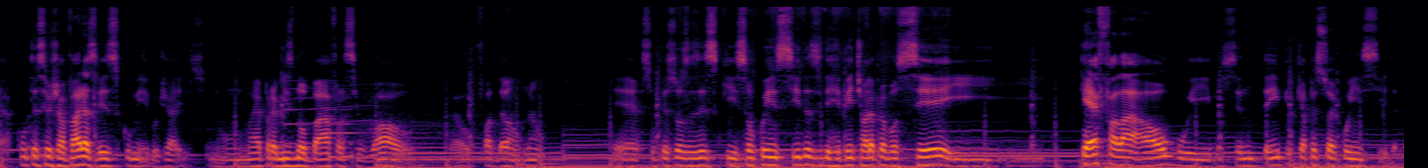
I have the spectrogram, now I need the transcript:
É, aconteceu já várias vezes comigo já isso. Não, não é para me esnobar, falar assim, uau, é o fodão, não é, são pessoas às vezes que são conhecidas e de repente olha para você e quer falar algo e você não tem porque a pessoa é conhecida.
